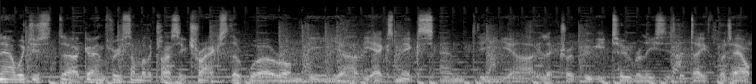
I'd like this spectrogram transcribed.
Now we're just uh, going through some of the classic tracks that were on the uh, the X Mix and the uh, Electro Boogie 2 releases that Dave put out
